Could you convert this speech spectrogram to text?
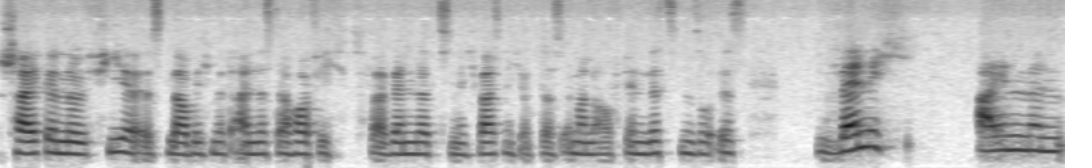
Schalke 04 ist, glaube ich, mit eines der häufig verwendetsten. Ich weiß nicht, ob das immer noch auf den Listen so ist. Wenn ich einen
